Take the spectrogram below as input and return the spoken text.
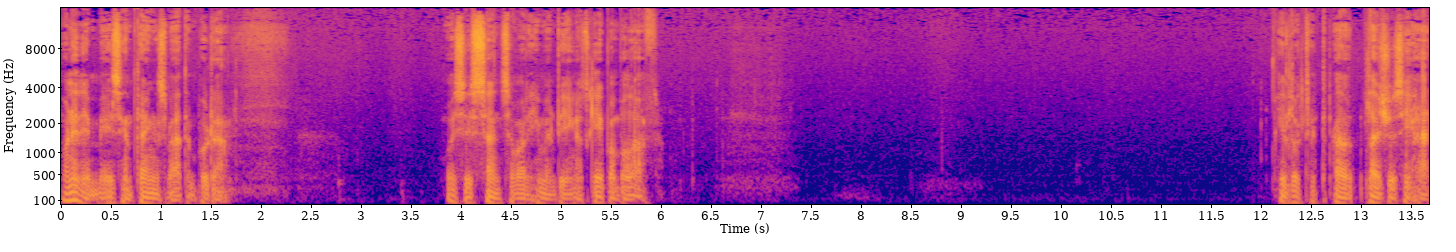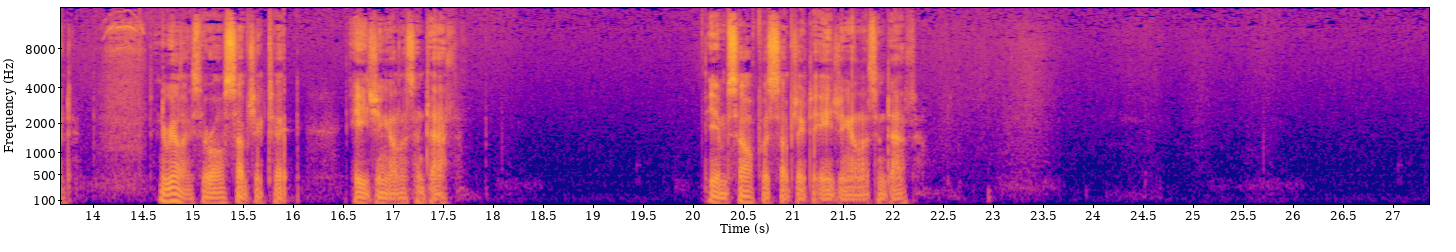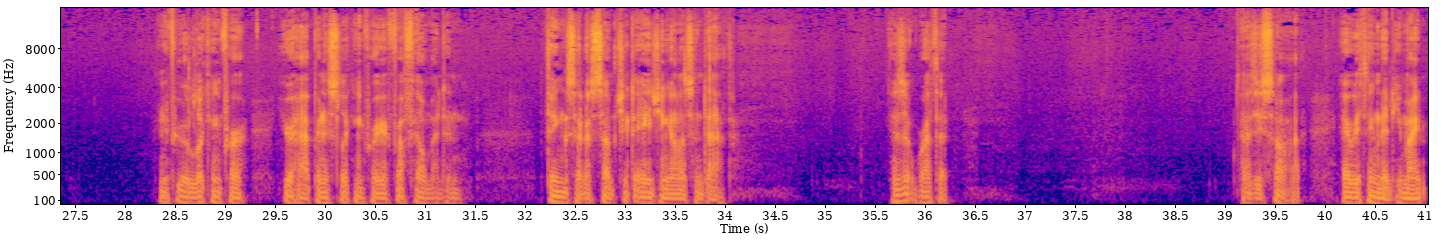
One of the amazing things about the Buddha was his sense of what a human being is capable of. He looked at the pleasures he had, and realized they're all subject to aging, illness, and death. He himself was subject to aging, illness, and death. And if you were looking for your happiness, looking for your fulfillment in things that are subject to aging, illness, and death, is it worth it? As you saw, everything that you might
